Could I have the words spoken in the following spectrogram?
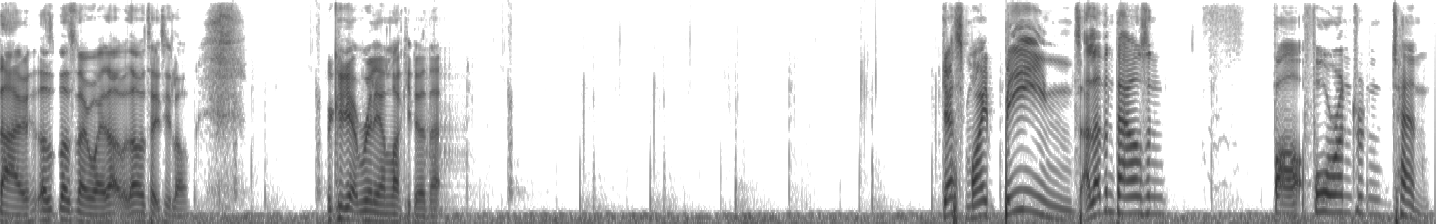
no, there's, there's no way. That that would take too long. We could get really unlucky doing that. Guess my beans. Eleven thousand four hundred and ten.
